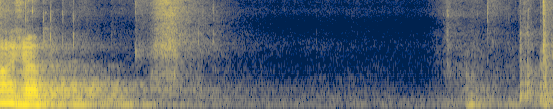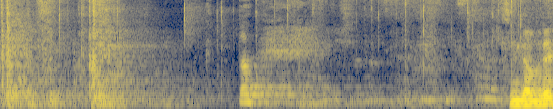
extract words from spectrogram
Sąsiad. To Dzień dobry.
